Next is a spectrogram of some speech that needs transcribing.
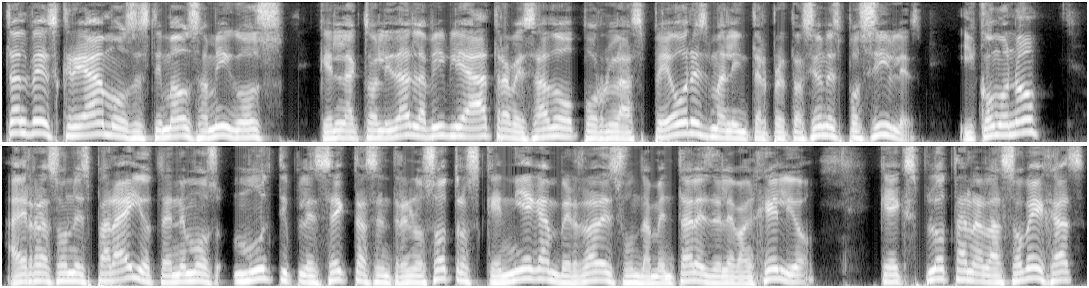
Tal vez creamos, estimados amigos, que en la actualidad la Biblia ha atravesado por las peores malinterpretaciones posibles. Y cómo no, hay razones para ello. Tenemos múltiples sectas entre nosotros que niegan verdades fundamentales del Evangelio, que explotan a las ovejas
